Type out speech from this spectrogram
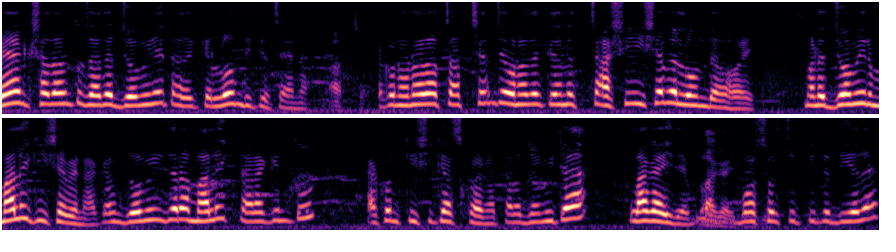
ব্যাংক সাধারণত যাদের জমি নেই তাদেরকে লোন দিতে চায় না। আচ্ছা। এখন ওনারা চাচ্ছেন যে ওনাদেরকে যেন চাষি হিসেবে লোন দেওয়া হয়। মানে জমির মালিক হিসেবে না কারণ জমির যারা মালিক তারা কিন্তু এখন কৃষিকাজ করে না। তারা জমিটা লাগাই দেয়। বছর চুক্তিতে দিয়ে দেয়।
